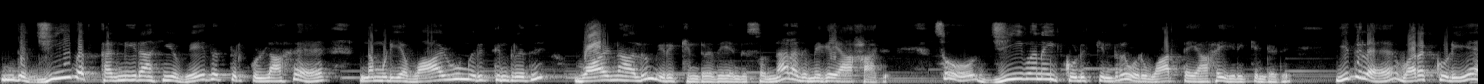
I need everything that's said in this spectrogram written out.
இந்த ஜீவ தண்ணீராகிய வேதத்திற்குள்ளாக நம்முடைய வாழ்வும் இருக்கின்றது வாழ்நாளும் இருக்கின்றது என்று சொன்னால் அது மிகையாகாது. ஸோ ஜீவனை கொடுக்கின்ற ஒரு வார்த்தையாக இருக்கின்றது. இதில் வரக்கூடிய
